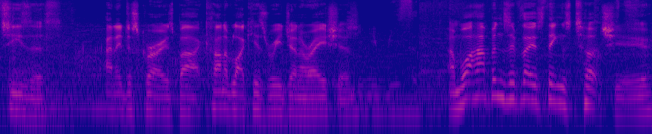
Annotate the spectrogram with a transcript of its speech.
Jesus. And it just grows back, kind of like his regeneration. And what happens if those things touch you?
